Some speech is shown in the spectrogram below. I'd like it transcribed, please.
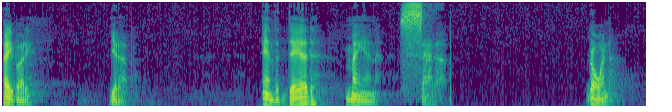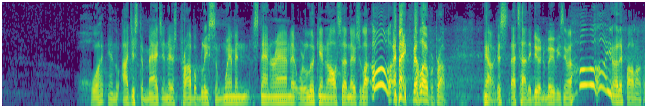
Hey, buddy, get up. And the dead man sat up, going, what? And I just imagine there's probably some women standing around that were looking, and all of a sudden they was just like, oh, and they fell over, probably. You know, just that's how they do in the movies. You know, oh, you know, they fall off.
